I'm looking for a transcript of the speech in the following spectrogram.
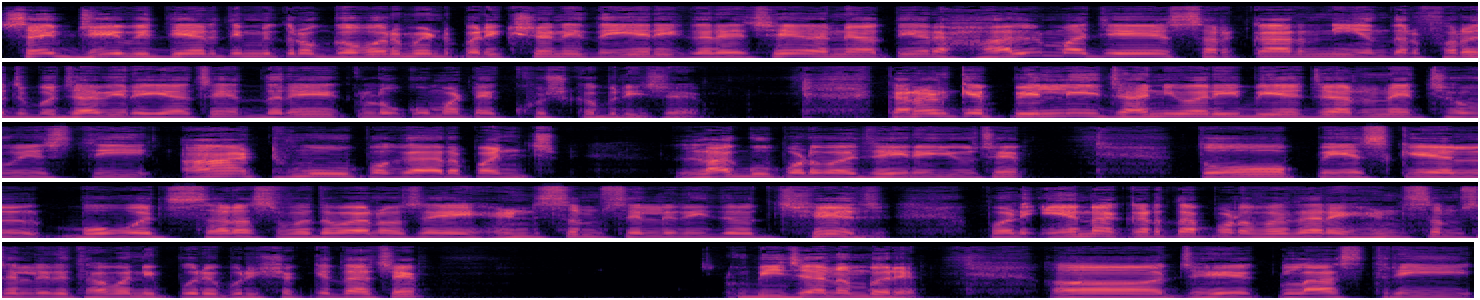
સાહેબ, જે વિદ્યાર્થી મિત્રો ગવર્મેન્ટ પરીક્ષાની તૈયારી કરે છે અને અત્યારે હાલમાં જે સરકારની અંદર ફરજ બજાવી રહ્યા છે, દરેક લોકો માટે ખુશખબરી છે. કારણ કે પહેલી જાન્યુઆરી બે હજાર ને છવ્વીસથી આઠમું પગાર પંચ લાગુ પડવા જઈ રહ્યું છે. તો પે સ્કેલ બહુ જ સરસ વધવાનો છે હેન્ડસમ સેલેરી તો છે જ, પણ એના કરતાં પણ વધારે હેન્ડસમ સેલેરી થવાની પૂરેપૂરી શક્યતા છે. બીજા નંબરે જે ક્લાસ થ્રી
